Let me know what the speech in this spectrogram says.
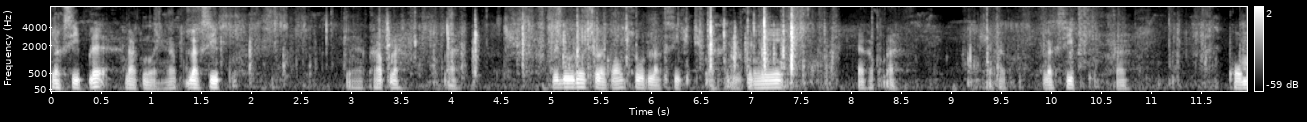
หลักสิบและหลักหน่วยครับหลักสิบนะครับนะนะไปดูในส่วนของสูตรหลักสิบนะอยู่ตรงนี้นะครับนะนะครับหลักสิบนะผม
